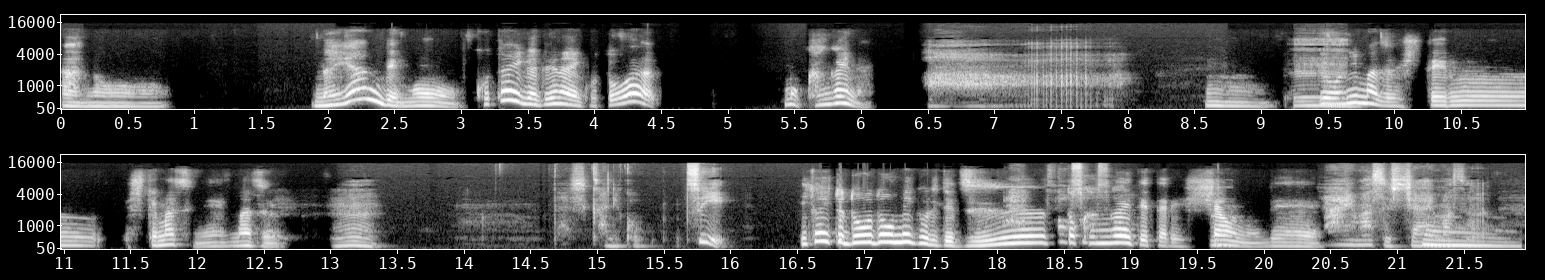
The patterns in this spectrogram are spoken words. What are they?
あの悩んでも答えが出ないことはもう考えない。ああ。うん。ようにまずしてる、してますね、まず。うん。確かにこう、つい。意外と堂々巡りでずーっと考えてたりしちゃうので。しちゃいます、しちゃいます。うん、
